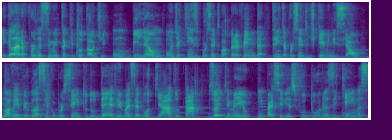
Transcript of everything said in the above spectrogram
E galera, fornecimento aqui total de 1 bilhão, onde é 15% para pré-venda, 30% de queima inicial, 9,5% do dev, mas é bloqueado, tá? 18,5 em parcerias futuras e queimas,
